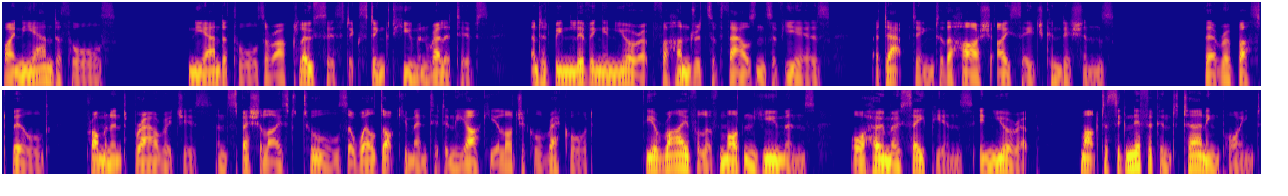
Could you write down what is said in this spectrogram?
by Neanderthals. Neanderthals are our closest extinct human relatives and had been living in Europe for hundreds of thousands of years, adapting to the harsh Ice Age conditions. Their robust build, prominent brow ridges, and specialized tools are well documented in the archaeological record. The arrival of modern humans, or Homo sapiens, in Europe marked a significant turning point.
